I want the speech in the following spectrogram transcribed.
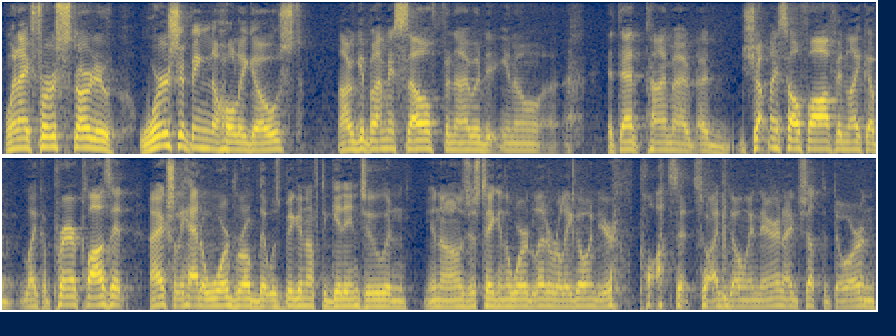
when I first started worshiping the Holy Ghost I would get by myself and I would you know at that time I, I'd shut myself off in like a like a prayer closet. I actually had a wardrobe that was big enough to get into and you know I was just taking the word literally go into your closet. So I'd go in there and I'd shut the door and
